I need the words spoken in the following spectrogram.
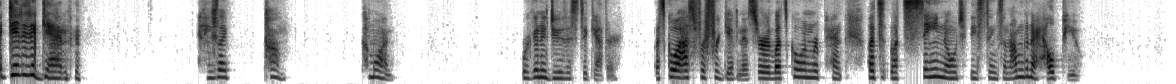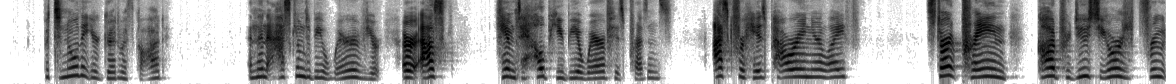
I did it again. And He's like, come, come on. We're going to do this together. Let's go ask for forgiveness or let's go and repent. Let's, let's say no to these things and I'm going to help you. But to know that you're good with God and then ask Him to be aware of your, or ask Him to help you be aware of His presence. Ask for His power in your life. Start praying, God, produce your fruit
